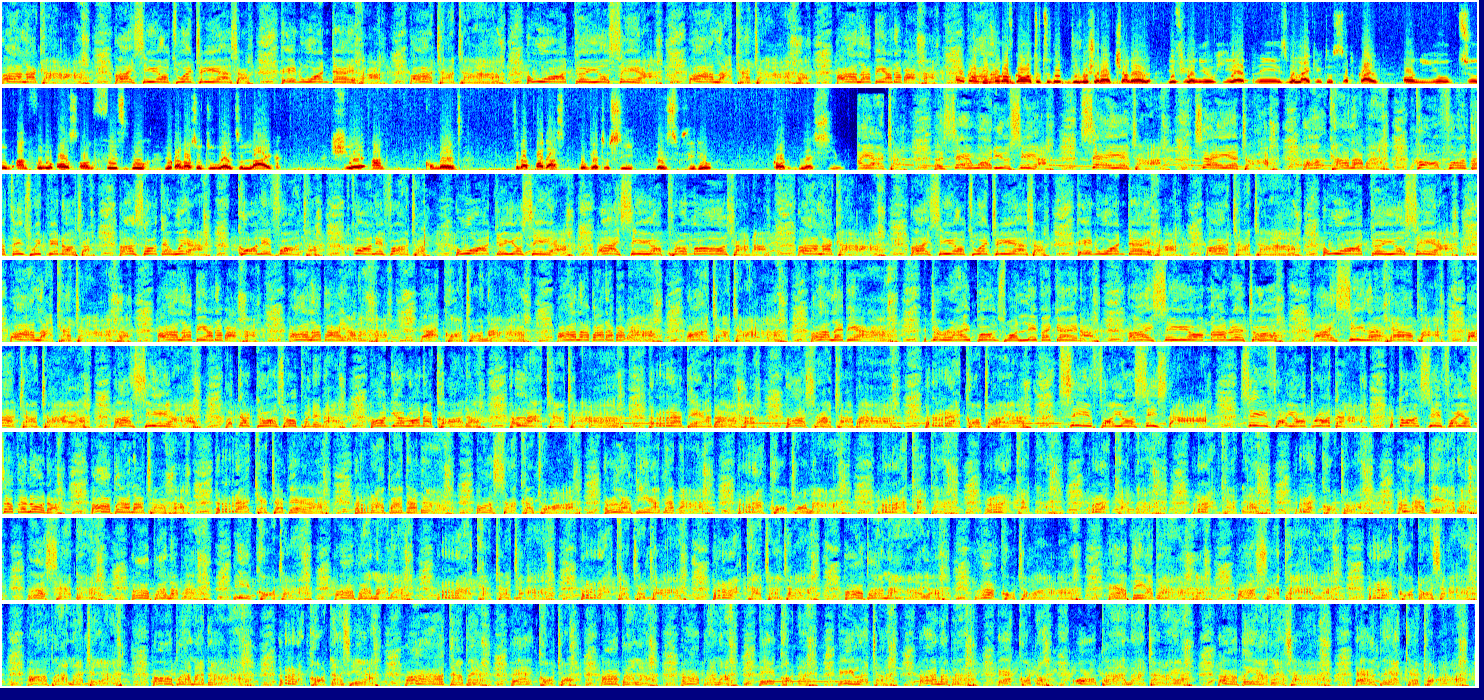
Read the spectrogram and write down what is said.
Alaka. I see your 20 years uh, in one day. Uh, Atata. What do you see? Uh, Alakata. Alabianaba. Welcome, people of God, to today's devotional channel. If you're new here, please, we'd like you to subscribe on YouTube and follow us on Facebook. You can also do well to like, share, and comment so that others will get to see this video. God bless you. Say what you see. Say it. Say it. Oh, Kalaba. Call forth the things which be not. And so they were. Call it forth. Call it forth. What do you see? I see your promotion. Uh, Alaka. Uh, I see your 20 years uh, in one day. What do you see? Alakata. Alabianaba. Alabayana. Akotola. Alabarababa. Atata. Ah, Hallelujah. Dry bones will live again. I see your marriage. I see the help. Ah, I see uh, the doors opening uh, on your own accord. Rakotoya. Ah, see for your sister. See for your brother. Don't see for yourself alone. Rakotola. Asada, Abalaba, Ikota, Abalala, Rakatata, Rakatata, Rakatata, Abalaya, Akotoa, Abiana, Asataya, Rekotosa, Abalatea, Abalada, Rekotasia, Adabe, Ekoto, Abala, Abala, Ekoda, Ilata, Alaba, Ekodo, Obalataya, Abianasa, Abekato,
